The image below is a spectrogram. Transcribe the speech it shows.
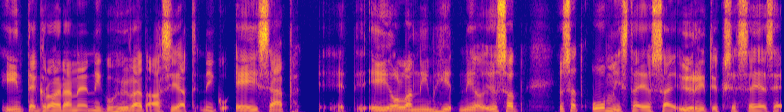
integroida ne niin kuin hyvät asiat niin kuin ASAP. Et ei olla niin, niin jos, sä oot, jos sä oot omistaja jossain yrityksessä ja se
